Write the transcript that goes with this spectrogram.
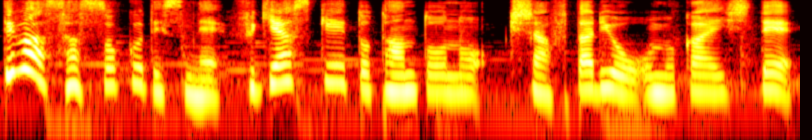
では早速ですね、フィギュアスケート担当の記者2人をお迎えして、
